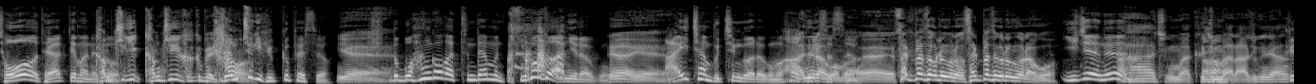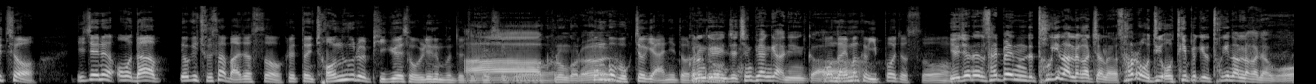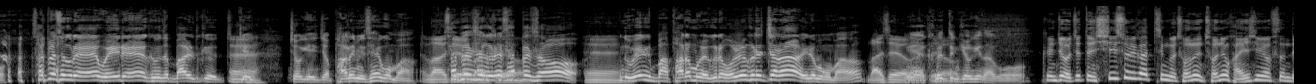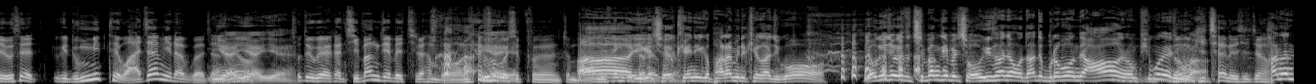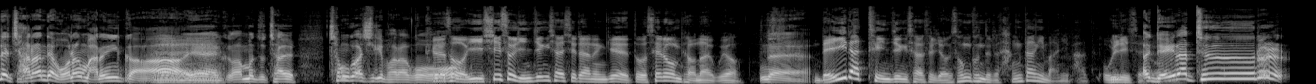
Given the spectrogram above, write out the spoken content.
저 대학 때만 해도 감축이, 감축이 급급했죠? 감축이 급급했어요. 예. 너 뭐 한 거 같은데 하면 죽어도 아니라고. 예, 예. 아이참 붙인 거라고 막 하고 아니라고. 막. 예. 살 빼서 그런 거라고, 살 빼서 그런 거라고. 이제는 아, 정말, 거짓말 아주 그냥. 그쵸. 이제는 어 나 여기 주사 맞았어. 그랬더니 전후를 비교해서 올리는 분들도 아, 계시고 그런 거를. 홍보 목적이 아니더라도 그런 게 이제 창피한 게 아니니까. 어 나 이만큼 이뻐졌어. 예전에는 살 뺐는데 턱이 날라갔잖아요. 살을 어떻게 어떻게 뺐길래 턱이 날라가냐고. 살 빼서 그래 왜 이래? 그러면서 말 그, 그 예. 저기 저 발음이 세고 막. 맞아요, 살 빼서 그래 맞아요. 살 빼서. 예. 근데 왜 막 발음 왜 그래? 원래 그랬잖아 이러고 막. 맞아요, 예, 맞아요. 그랬던 기억이 나고. 그 이제 어쨌든 시술 같은 거 저는 전혀 관심이 없었는데 요새 여기 눈 밑에 와잠이라고 하잖아요. 예, 예, 예. 저도 이거 약간 지방 재배치를 한번 해보고 예, 예. 싶은 좀 마음이 아, 생기더라고요. 이게 제가 괜히 그 바람 일으켜가지고 여기저기서 지방제 배치 어디서 하냐고 나한테 물어보는데 아 너무 피곤해 너무 정말. 귀찮으시죠? 하는데 잘하는데 워낙 많으니까 네. 예, 그거 한번 좀잘 참고하시기 바라고. 그래서 이 시술 인증샷이라는 게 또 새로운 변화고요. 네. 네일 아트 인증샷을 여성분들은 상당히 많이 받, 올리세요. 아니, 네일 아트를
